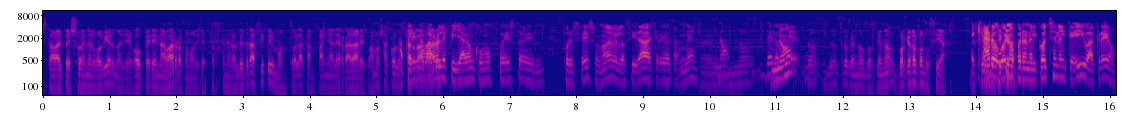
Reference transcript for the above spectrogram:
estaba el PSOE en el gobierno, llegó Pere Navarro como director general de tráfico y montó la campaña de radares. Vamos a A colocar Pere Navarro radares. le pillaron cómo fue esto en- por exceso, ¿no? De velocidad, creo también. Eh, No. no, De lo ¿No? que- no, yo creo que no, porque no, porque no conducía. Que Claro, bueno, pero en el coche en el que iba, creo.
